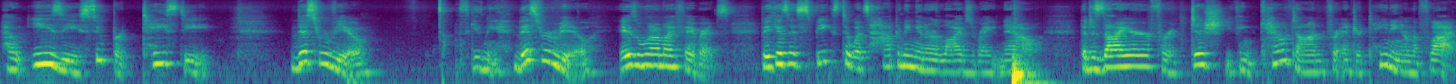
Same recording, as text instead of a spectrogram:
how easy, super tasty. This review, excuse me, this review is one of my favorites because it speaks to what's happening in our lives right now the desire for a dish you can count on for entertaining on the fly.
